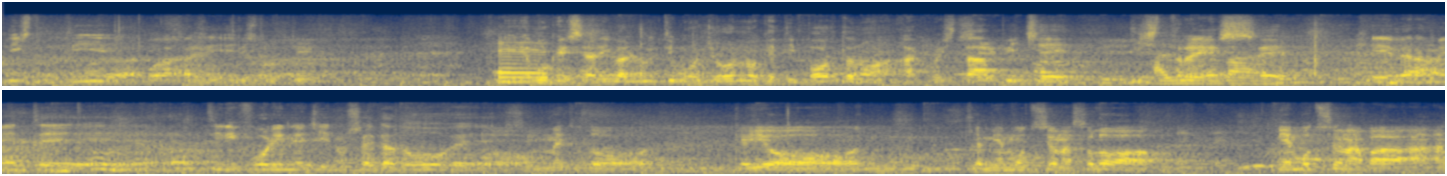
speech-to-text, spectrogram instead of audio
distruttiva quasi distruttiva. Eh... diciamo che si arriva all'ultimo giorno che ti portano a quest'apice sì. di stress che veramente tiri fuori energie non sai da dove. Un metodo che io cioè, mi emoziona solo mi emozionava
